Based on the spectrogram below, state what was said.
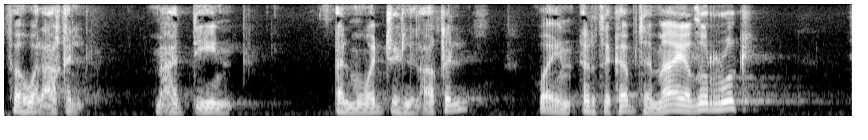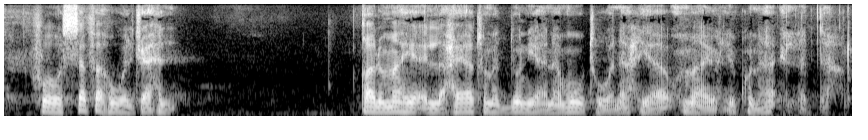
فهو العقل مع الدين الموجه للعقل وإن ارتكبت ما يضرك فهو السفه والجهل. قالوا ما هي إلا حياتنا الدنيا نموت ونحيا وما يهلكنا إلا الدهر.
